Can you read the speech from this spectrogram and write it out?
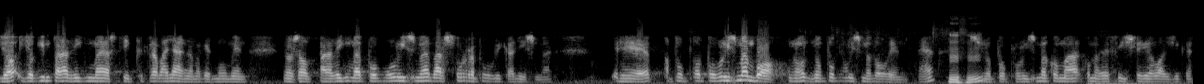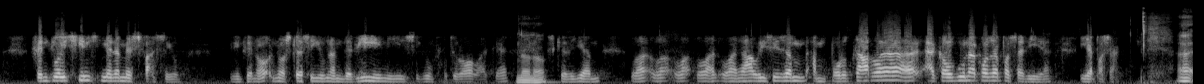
Jo, jo quin paradigma estic treballant en aquest moment? Doncs el paradigma populisme versus republicanisme eh, el populisme en bo, no, no populisme dolent, eh? Uh -huh. sinó populisme com a, com a definició ideològica. Fent-ho així m'era més fàcil. Dir que no, no és que sigui un endeví ni sigui un futuròleg, eh? No, no. És que, diguem, l'anàlisi em, em portava a, a que alguna cosa passaria, i ha passat. Uh,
